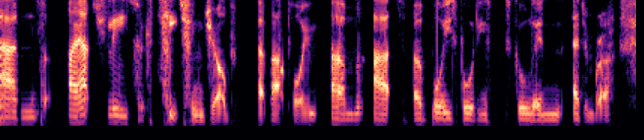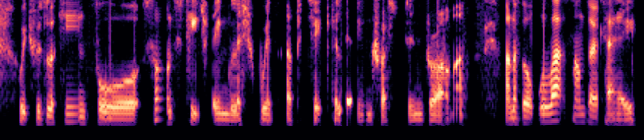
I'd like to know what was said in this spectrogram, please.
and I actually took a teaching job at that point um, at a boys' boarding school in Edinburgh, which was looking for someone to teach English with a particular interest in drama. And I thought, well, that sounds okay.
